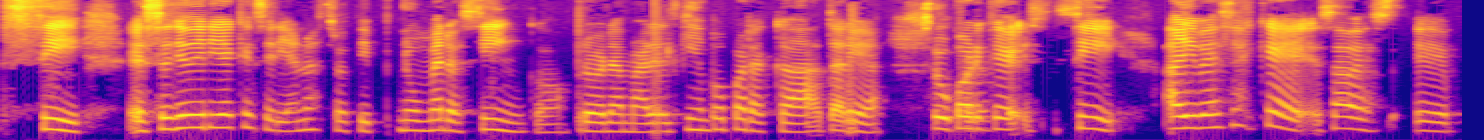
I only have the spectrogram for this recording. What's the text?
Sí, eso yo diría que sería nuestro tip número 5, programar el tiempo para cada tarea. Porque sí, hay veces que, sabes, eh,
